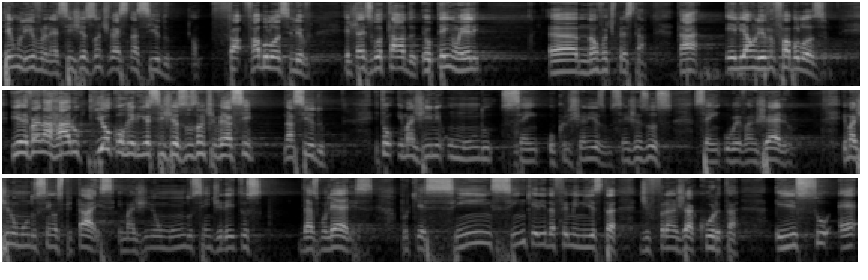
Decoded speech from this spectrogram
ter um livro, né? Se Jesus não tivesse nascido. Fabuloso esse livro. Ele está esgotado. Eu tenho ele. Uh, não vou te prestar. Tá? Ele é um livro fabuloso. E ele vai narrar o que ocorreria se Jesus não tivesse nascido. Então, imagine um mundo sem o cristianismo, sem Jesus, sem o evangelho. Imagine um mundo sem hospitais. Imagine um mundo sem direitos das mulheres. Porque sim, sim, querida feminista de franja curta, isso é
